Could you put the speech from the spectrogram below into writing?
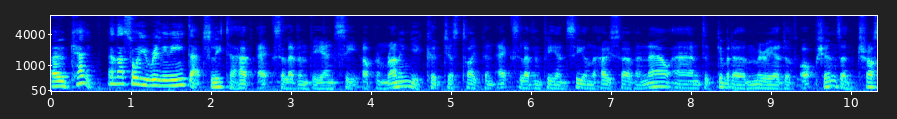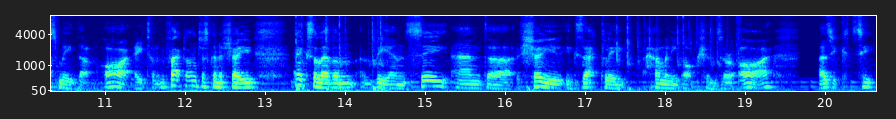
Okay, now that's all you really need actually to have X11VNC up and running. You could just type in X11VNC on the host server now and give it a myriad of options and trust me there are a ton. In fact I'm just going to show you X11VNC and uh, show you exactly how many options there are. As you can see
